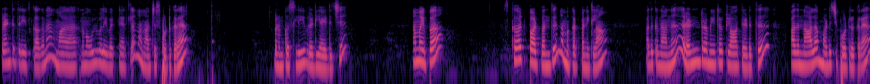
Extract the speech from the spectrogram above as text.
ஃப்ரண்ட்டு தெரியறதுக்காக நம்ம நம்ம உள்வலை வெட்ட நேரத்தில் நான் நாச்சஸ் போட்டுக்கிறேன். இப்போ நமக்கு ஸ்லீவ் ரெடி ஆகிடுச்சு நம்ம இப்போ ஸ்கர்ட் பார்ட் வந்து நம்ம கட் பண்ணிக்கலாம். அதுக்கு நான் ரெண்டரை மீட்டர் கிளாத் எடுத்து அதை நாலாக மடித்து போட்டிருக்கிறேன்.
